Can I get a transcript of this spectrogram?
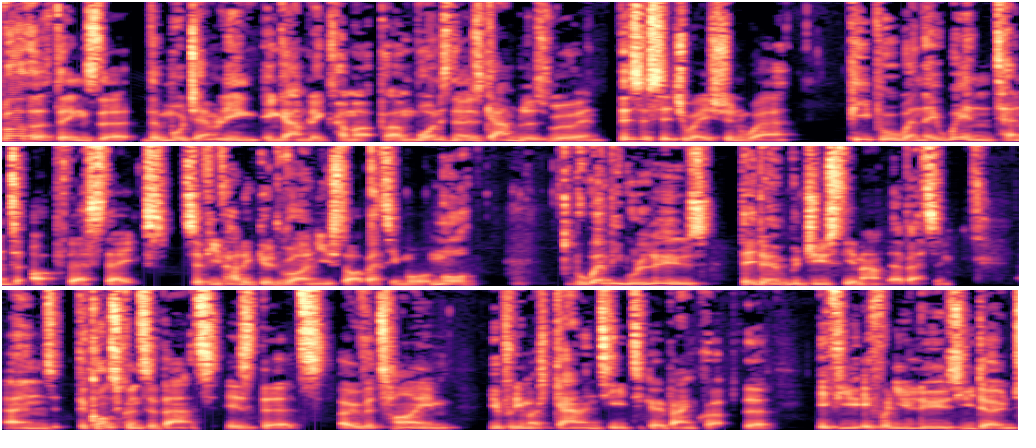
Couple of other things that, that more generally in, in gambling come up. Um, one is known as gambler's ruin. This is a situation where people, when they win, tend to up their stakes. So if you've had a good run, you start betting more and more. But when people lose, they don't reduce the amount they're betting. And the consequence of that is that over time, you're pretty much guaranteed to go bankrupt. That if you, if when you lose, you don't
